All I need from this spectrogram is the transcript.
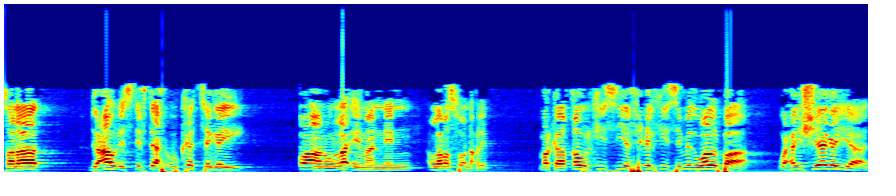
salaad ducaa ulistiftaax uu ka tegey oo aanu la imanin lama soo naqlin. Marka qowlkiisii iyo ficilkiisii mid walba waxay sheegayaan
